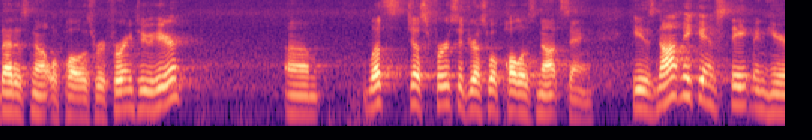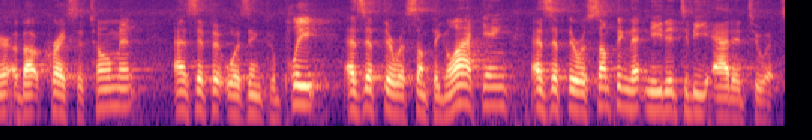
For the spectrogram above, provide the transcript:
that is not what Paul is referring to here. Um, let's just first address what Paul is not saying. He is not making a statement here about Christ's atonement as if it was incomplete, as if there was something lacking, as if there was something that needed to be added to it.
